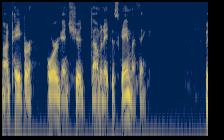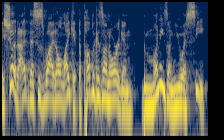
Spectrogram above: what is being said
on paper, Oregon should dominate this game. I think. They should. I, this is why I don't like it. The public is on Oregon. The money's on USC.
